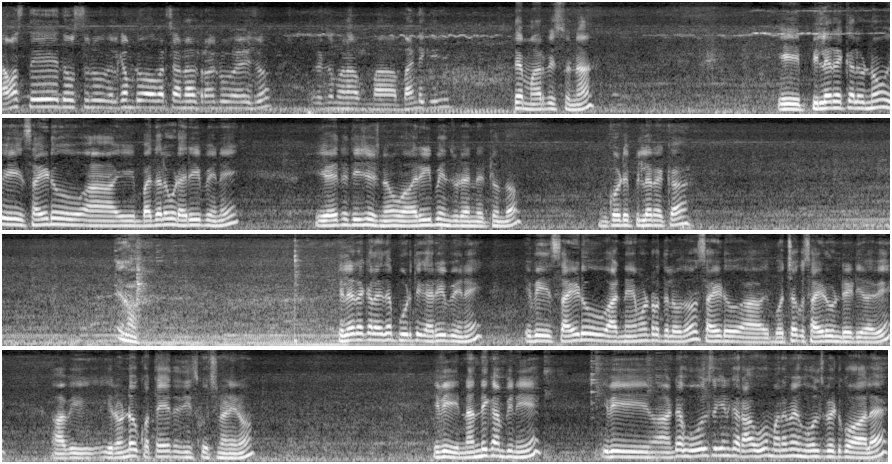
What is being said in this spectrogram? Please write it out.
నమస్తే దోస్తులు welcome to our channel track voyage ఇక్కడ మన మా బండికి మార్పిస్తున్నా. ఈ పిల్లర్ రెక్కలను ఈ సైడు ఈ బదలు కూడా అరిగిపోయినాయి. ఇవైతే తీసేసినావు అరిగిపోయింది చూడండి ఎట్లుందో. ఇంకోటి పిల్లర్ రెక్క. పిల్లర్ రెక్కలు అయితే పూర్తిగా అరిగిపోయినాయి. ఇవి సైడు వాటిని ఏమంటారో తెలియదు సైడు బొచ్చకు సైడ్ ఉండేటివి అవి. అవి ఈ రెండో కొత్త అయితే తీసుకొచ్చిన నేను. ఇవి నంది కంపెనీ. ఇవి అంటే హోల్స్ కనుక రావు మనమే హోల్స్ పెట్టుకోవాలి.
